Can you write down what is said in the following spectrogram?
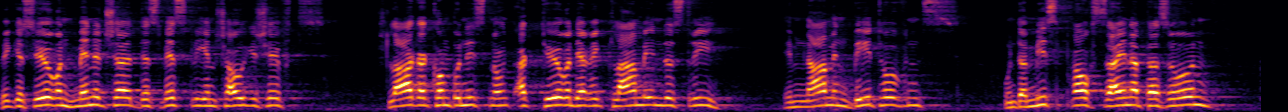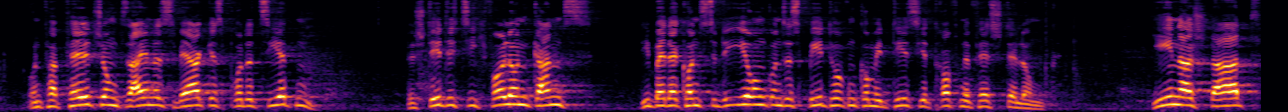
Regisseure und Manager des westlichen Schaugeschäfts, Schlagerkomponisten und Akteure der Reklameindustrie im Namen Beethovens unter Missbrauch seiner Person und Verfälschung seines Werkes produzierten, bestätigt sich voll und ganz die bei der Konstituierung unseres Beethoven-Komitees getroffene Feststellung. Jener Staat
